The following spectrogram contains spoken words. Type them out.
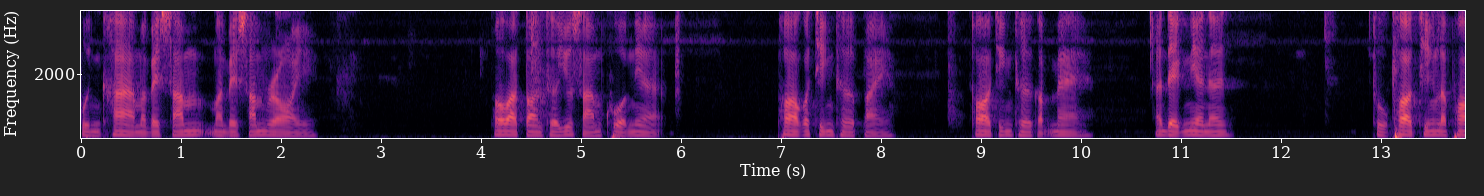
คุณค่ามันไปซ้ำมันไปซ้ำรอย เพราะว่าตอนเธออายุสามขวบเนี่ย พ่อก็ทิ้งเธอไป พ่อทิ้งเธอกับแม่เด็กเนี่ยนะถูกพ่อทิ้งแล้วพ่อ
